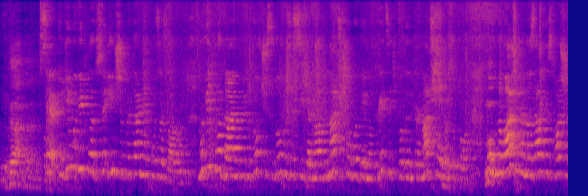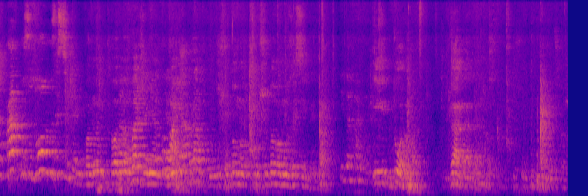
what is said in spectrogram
Да, да, да. Все, тоді ми відкладаємо все інше питання поза залом. Ми відкладаємо підготовче судове засідання на 11 годину 30 хвилин 13 лютого. Ну. Повноваження на захист ваших прав у судовому засіданні. Повно- Повноваження моїх прав у судовому, у судовому засіданні. І договір. І договор. Да, да, да.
